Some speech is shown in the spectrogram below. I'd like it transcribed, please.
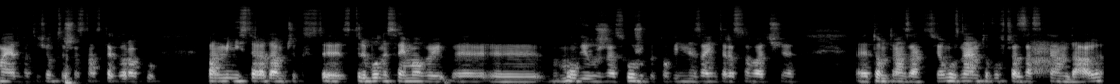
maja 2016 roku pan minister Adamczyk z, z trybuny sejmowej mówił, że służby powinny zainteresować się tą transakcją. Uznałem to wówczas za skandal,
